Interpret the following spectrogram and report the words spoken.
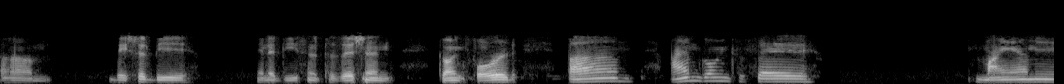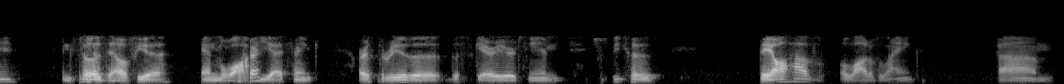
um, they should be in a decent position going forward. Um, I'm going to say Miami and Philadelphia yeah. and Milwaukee. Okay. I think are three of the the scarier teams, just because they all have a lot of length um,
